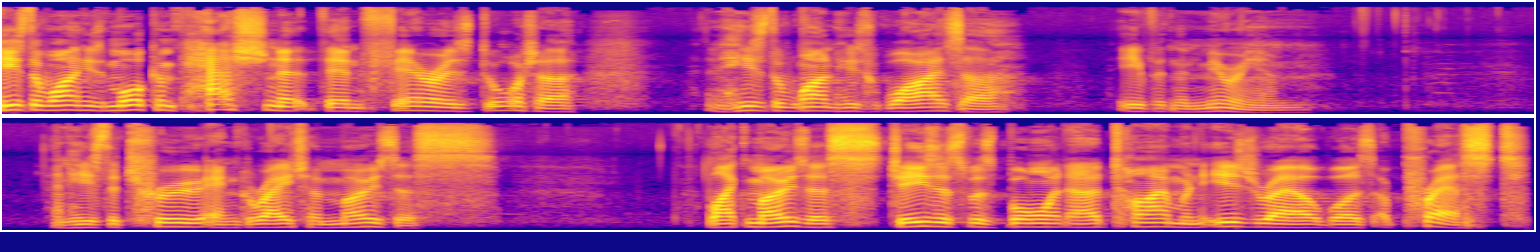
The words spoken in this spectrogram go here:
He's the one who's more compassionate than Pharaoh's daughter and he's the one who's wiser even than Miriam. And he's the true and greater Moses. Like Moses, Jesus was born at a time when Israel was oppressed.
